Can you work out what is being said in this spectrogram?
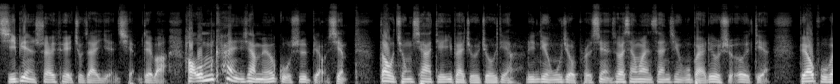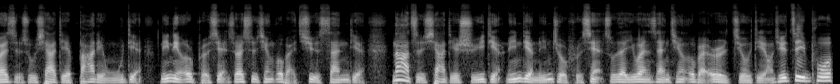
即便衰退就在眼前，对吧？好，我们看一下美国股市的表现，道琼下跌一百九十九点，零点五九 percent，收在三万三千五百六十二点；标普百指数下跌八点五点，零点二 percent，收在四千二百七十三点；纳指下跌十一点，零点零九 percent，收在一万三千二百二十九点。其实这一波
